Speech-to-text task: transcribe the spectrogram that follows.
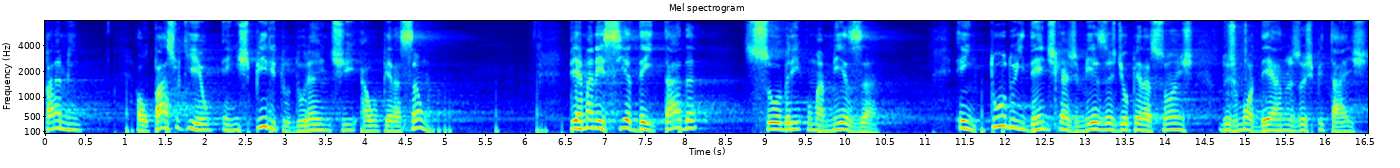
para mim, ao passo que eu, em espírito, durante a operação, permanecia deitada sobre uma mesa, em tudo idêntica às mesas de operações dos modernos hospitais,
